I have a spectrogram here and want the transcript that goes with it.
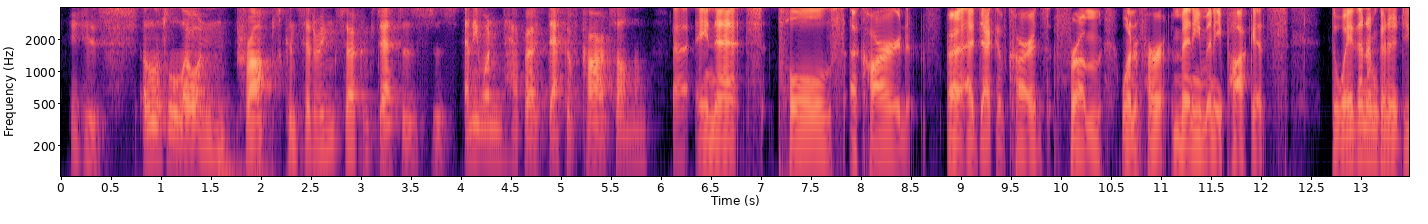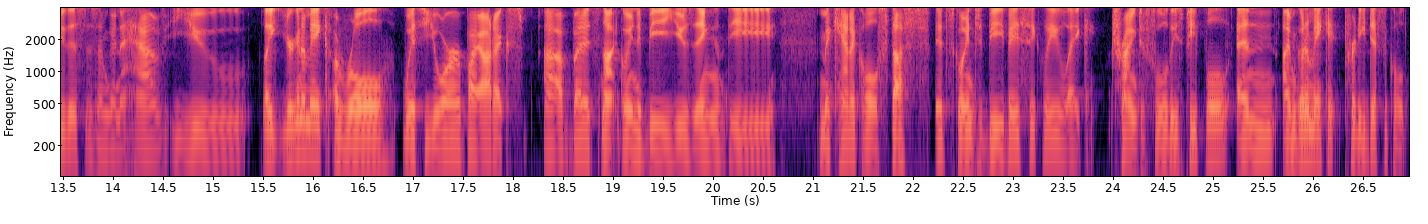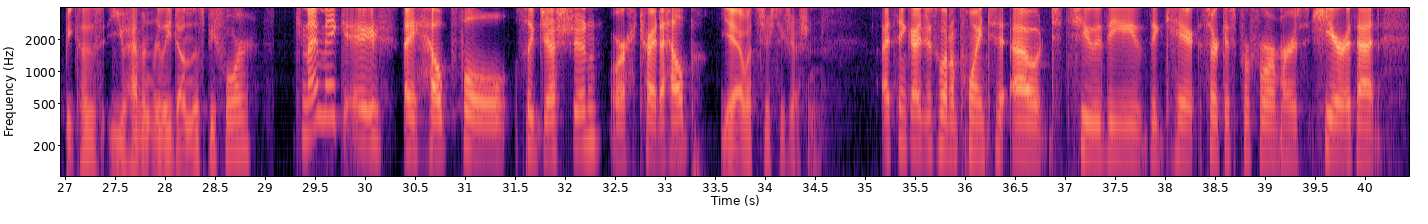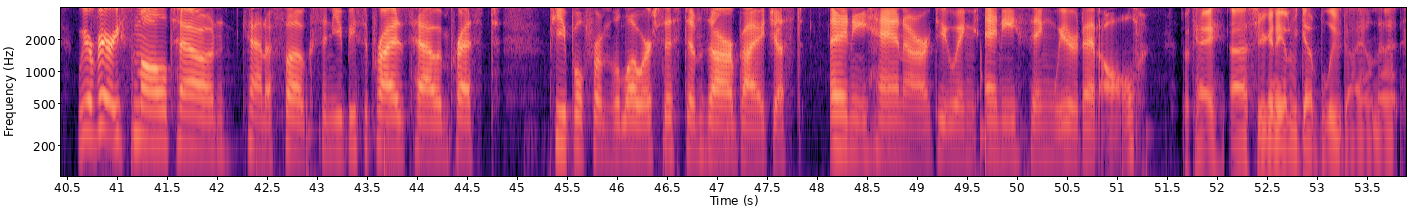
it is a little low on props considering circumstances. Does anyone have a deck of cards on them? Uh, Annette pulls a card, uh, a deck of cards from one of her many many pockets. The way that I'm going to do this is I'm going to have you like you're going to make a roll with your biotics, uh, but it's not going to be using the mechanical stuff. It's going to be basically like trying to fool these people, and I'm going to make it pretty difficult because you haven't really done this before. Can I make a, a helpful suggestion or try to help? Yeah, what's your suggestion? I think I just want to point out to the the circus performers here that we're very small town kind of folks, and you'd be surprised how impressed people from the lower systems are by just any Hannah are doing anything weird at all. Okay, uh, so you're going to get a blue die on that.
